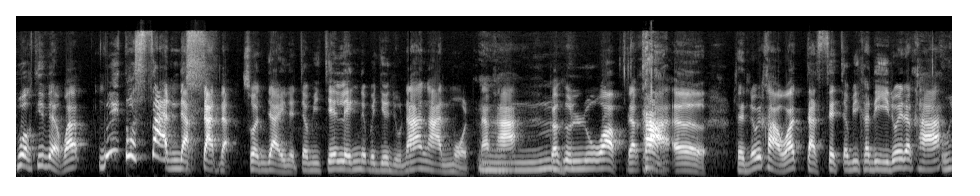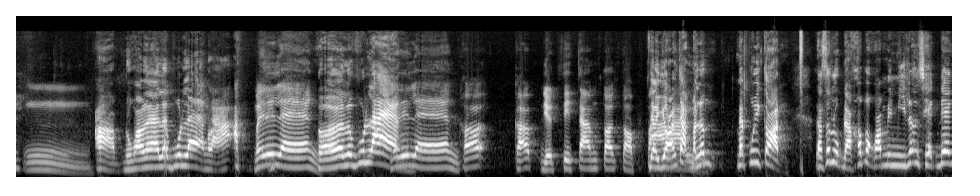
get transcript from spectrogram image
พวกที่แบบว่าวิตัวสั่นอยากจัดอะส่วนใหญ่เนี่ยจะมีเจ๊เล้งเนี่ยไปยืนอยู่หน้างานหมดนะคะ อืมก็คือรวบนะคะค่ะเออเห็นด้วยข่าวว่าจัดเสร็จจะมีคดีด้วยนะคะอุ๊ย อืมอ่าหนูว่าแม่เริ่มพูดแรงละไม่ได้แรง เออเริ่มพูดแรง ไม่ได้แรงก็ ก็เดี๋ยวติดตามตอนต่อไปเดี๋ยวย้อนกลับมาเรื่องแม่ปุ้ยก่อน แล้วสรุปแล้วเขาบอกว่ามันมีเรื่องเช็คเด้ง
